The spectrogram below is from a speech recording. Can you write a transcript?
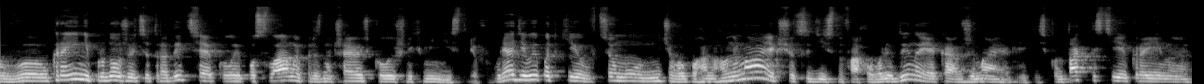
в Україні продовжується традиція, коли послами призначають колишніх міністрів. У ряді випадків в цьому нічого поганого немає, якщо це дійсно фахова людина, яка вже має якісь контакти з цією країною,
